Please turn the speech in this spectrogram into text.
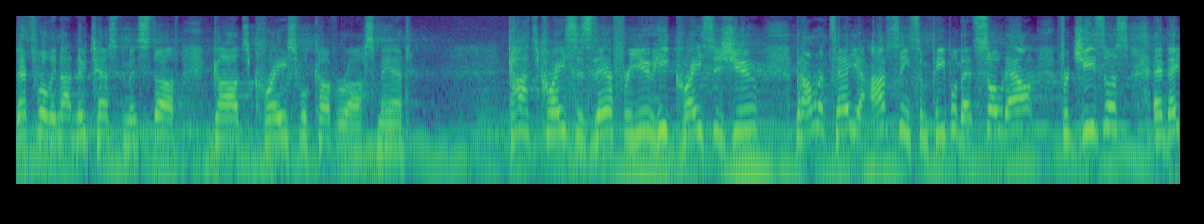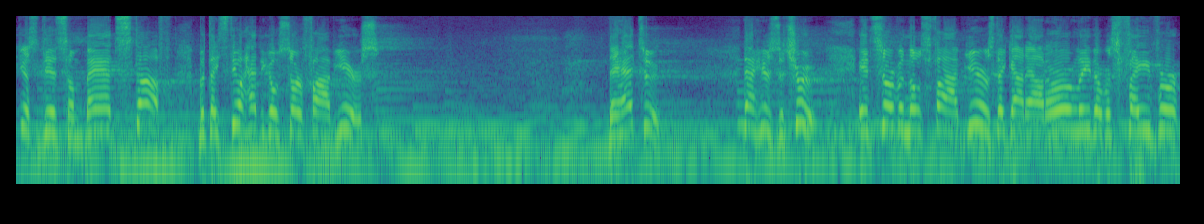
That's really not New Testament stuff. God's grace will cover us, man. God's grace is there for you. He graces you. But I want to tell you, I've seen some people that sold out for Jesus and they just did some bad stuff, but they still had to go serve five years. They had to. Now, here's the truth. In serving those five years, they got out early. There was favor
